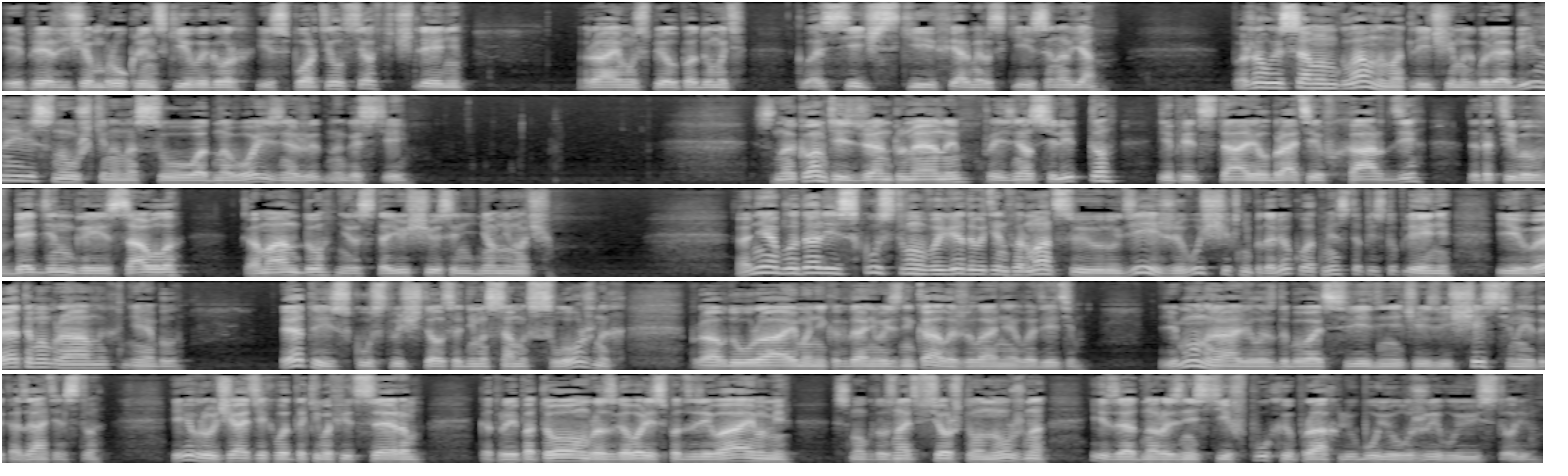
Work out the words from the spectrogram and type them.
и прежде чем бруклинский выговор испортил все впечатление, Райм успел подумать классические фермерские сыновья. Пожалуй, самым главным отличием их были обильные веснушки на носу у одного из неожиданных гостей. «Знакомьтесь, джентльмены», — произнес Селитто и представил братьев Харди, детективов Беддинга и Саула, команду, не расстающуюся ни днем, ни ночью. Они обладали искусством выведывать информацию у людей, живущих неподалеку от места преступления, и в этом им равных не было. Это искусство считалось одним из самых сложных, правда, у Райма никогда не возникало желания владеть им. Ему нравилось добывать сведения через вещественные доказательства и вручать их вот таким офицерам, которые потом в разговоре с подозреваемыми смогут узнать все, что нужно, и заодно разнести в пух и прах любую лживую историю.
